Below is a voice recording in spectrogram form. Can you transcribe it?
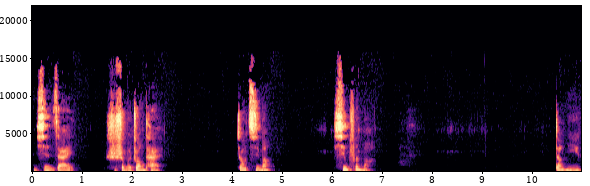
你现在是什么状态？着急吗？兴奋吗？当你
